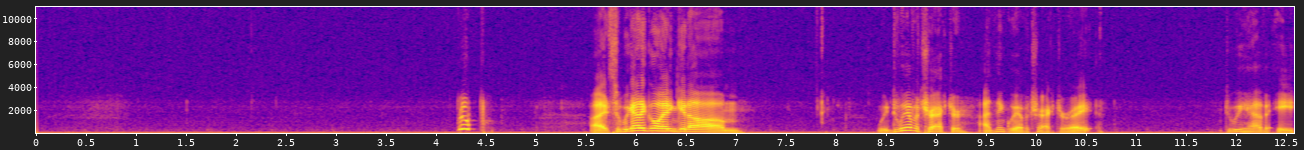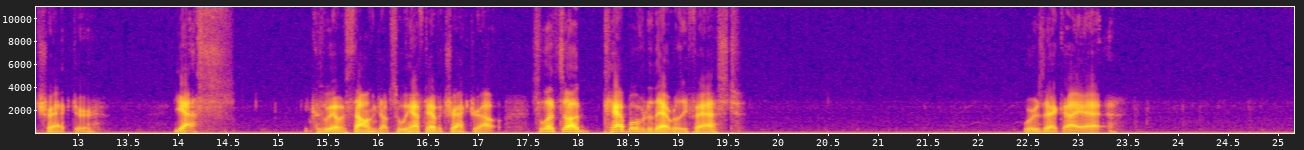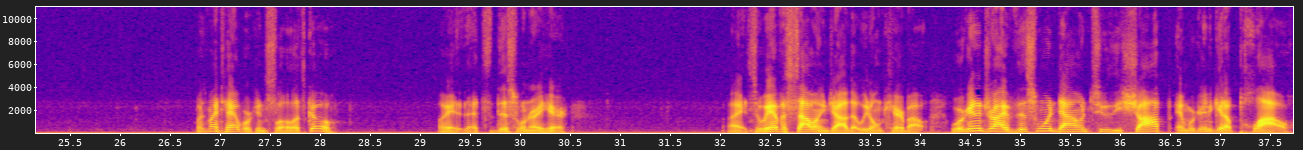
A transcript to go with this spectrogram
Boop. All right, so we got to go ahead and get um. We do we have a tractor? I think we have a tractor, right? Do we have a tractor? Yes, because we have a sowing job, so we have to have a tractor out. So let's uh tab over to that really fast. Where's that guy at? Why's my tab working slow? Let's go. Okay, that's this one right here. Alright, so we have a sowing job that we don't care about. We're going to drive this one down to the shop, and we're going to get a plow.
